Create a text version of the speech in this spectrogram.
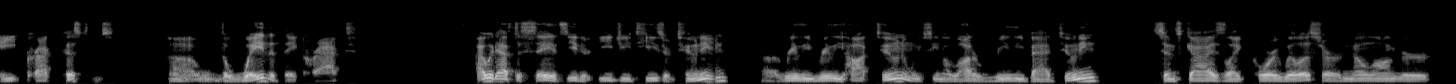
eight cracked pistons. Uh, the way that they cracked, I would have to say it's either EGTs or tuning uh, really, really hot tune, and we've seen a lot of really bad tuning since guys like Corey Willis are no longer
